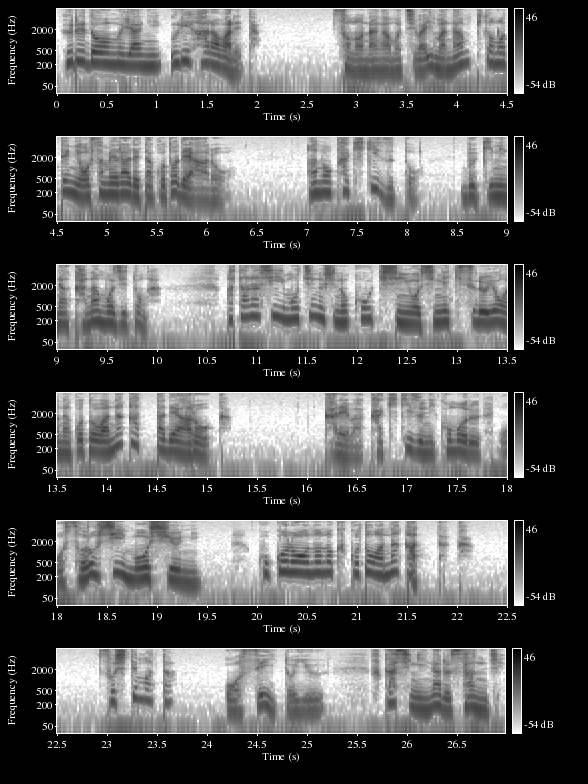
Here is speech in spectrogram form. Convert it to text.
古道具屋に売り払われた。その長持ちは今何人の手に収められたことであろう。あの書き傷と不気味な金文字とが新しい持ち主の好奇心を刺激するようなことはなかったであろうか。彼は書き傷にこもる恐ろしい猛襲に心おののくことはなかったかそしてまた「おせい」という不可思議なる惨事に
